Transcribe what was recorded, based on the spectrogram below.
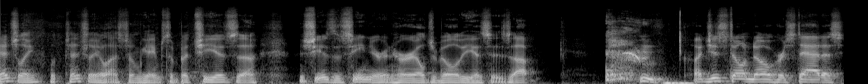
potentially, potentially her last home game. So, but she is uh, she is a senior and her eligibility is is up. I just don't know her status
